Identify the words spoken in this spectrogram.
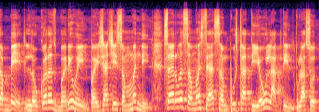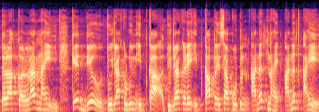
तब्येत लवकरच बरी होईल. पैशाशी संबंधित सर्व समस्या संपुष्टात येऊ लागतील. तुला स्वतःला कळणार नाही की देव तुझ्याकडून इतका तुझ्याकडे इतका पैसा कुठून आणत नाही आणत आहे.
